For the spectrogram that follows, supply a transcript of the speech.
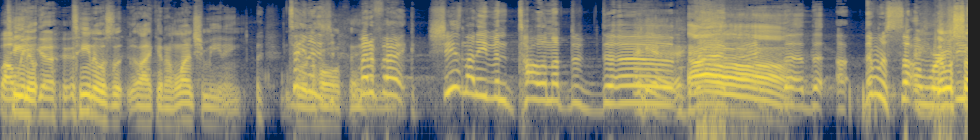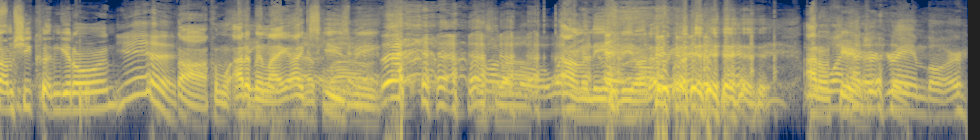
While Tina, we go. Tina was like in a lunch meeting. Tina, the whole thing. matter of fact, she's not even tall enough to. to uh, Yeah. Oh. the, the, uh, there was something where there was she- something she couldn't get on. Yeah. Oh, come on! I'd have been like, "Excuse me, On a little I'm gonna need to be on that." I don't One care. hundred grand bar.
